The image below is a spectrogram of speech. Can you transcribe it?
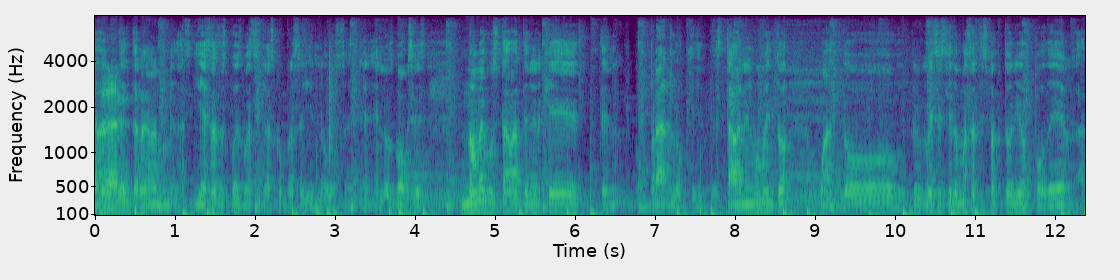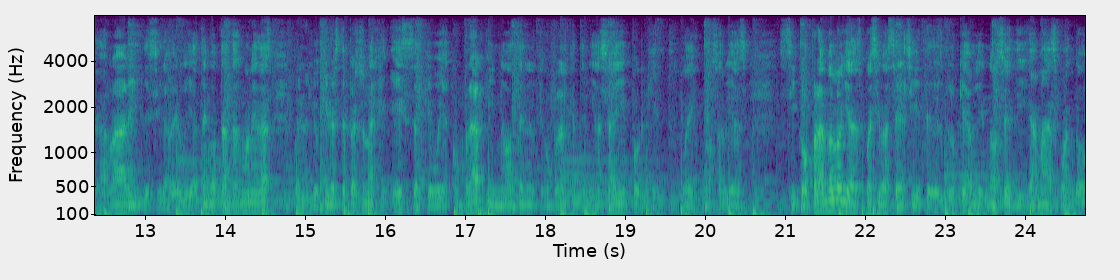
Ajá, te dan- te- te regalan monedas. Y esas después vas y las compras ahí en los, en, en los boxes. No me gustaba tener que ten- comprar lo que estaba en el momento, cuando creo que hubiese sido más satisfactorio poder agarrar y decir, a ver, ya tengo tantas monedas, bueno, yo quiero este personaje, ese es el que voy a comprar y no tener que comprar el que tenías ahí porque, güey, no sabías si comprándolo ya después iba a ser el siguiente desbloqueable. No se diga más cuando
